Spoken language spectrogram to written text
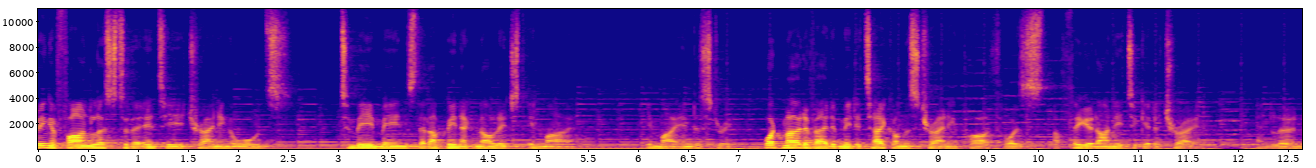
Being a finalist to the NT Training Awards to me means that I've been acknowledged in my, in my industry. What motivated me to take on this training path was I figured I need to get a trade and learn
